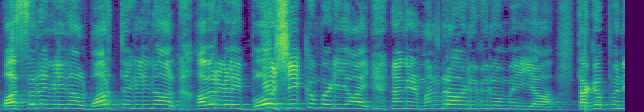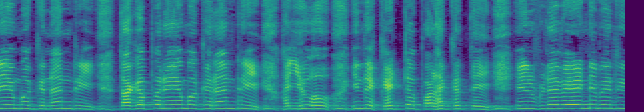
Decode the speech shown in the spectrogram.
வசன வசனங்களினால் வார்த்தைகளினால் அவர்களை போஷிக்கும்படியாய் நாங்கள் மன்றாடுகிறோம் ஐயா. தகப்பனே உமக்கு நன்றி. தகப்பனே உமக்கு நன்றி. ஐயோ இந்த கெட்ட பழக்கத்தை என் விட வேண்டும் என்று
